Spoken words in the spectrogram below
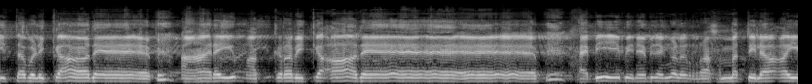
ചീത്ത വിളിക്കാതെ ആരെയും ആക്രമിക്കാതെ. ഹബീബിനെ ഞങ്ങൾ റഹ്മത്തിലായി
